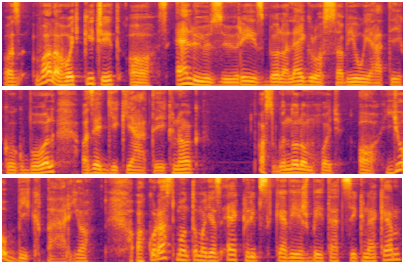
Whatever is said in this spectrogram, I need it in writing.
az valahogy kicsit az előző részből, a legrosszabb jó játékokból az egyik játéknak azt gondolom, hogy a jobbik párja. Akkor azt mondtam, hogy az Eclipse kevésbé tetszik nekem,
